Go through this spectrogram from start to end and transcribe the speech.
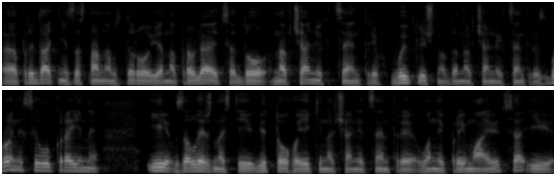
Е, Придатні за станом здоров'я направляються до навчальних центрів, виключно до навчальних центрів Збройних сил України. І в залежності від того, які навчальні центри вони приймаються і е,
